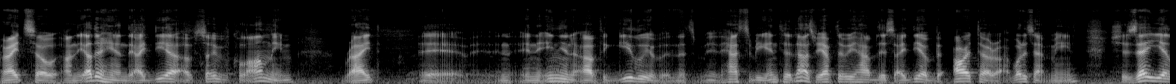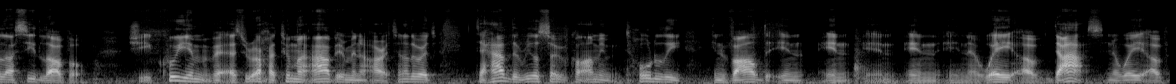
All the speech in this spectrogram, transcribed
Right. So on the other hand, the idea of soiv kol right, uh, in, in, the Indian of the Gilu, it has to be into us. We have to we have this idea of Artara. What does that mean? lavo. In other words, to have the real Soviv Kalamim totally involved in, in, in, in, in a way of das, in a way of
